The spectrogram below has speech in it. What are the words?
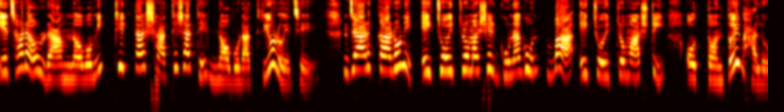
এছাড়াও রামনবমী, ঠিক তার সাথে সাথে নবরাত্রিও রয়েছে। যার কারণে এই চৈত্র মাসের গুণাগুণ বা এই চৈত্র মাসটি অত্যন্তই ভালো।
